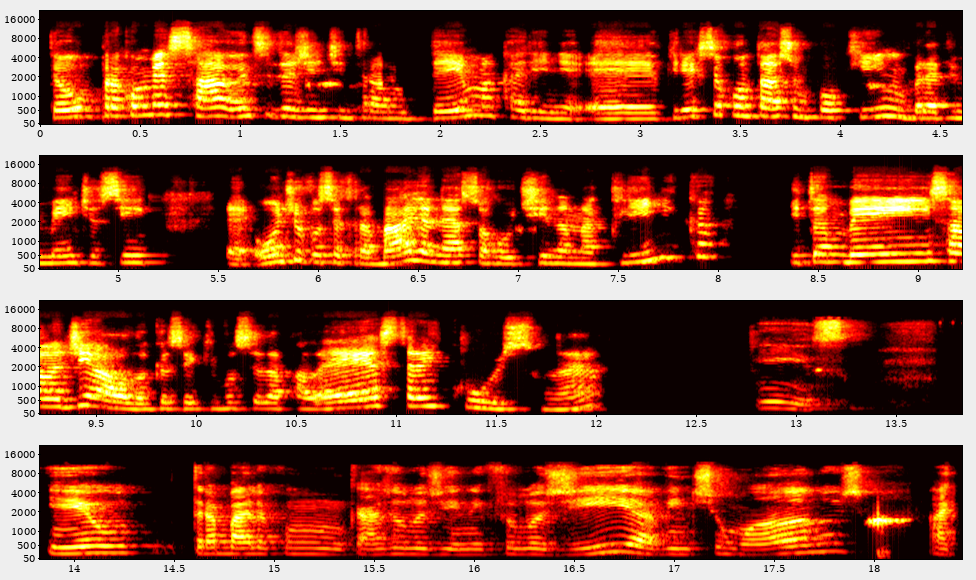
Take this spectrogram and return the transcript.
Então, para começar, antes da gente entrar no tema, Karine, é, eu queria que você contasse um pouquinho, brevemente, assim, é, onde você trabalha, né, a sua rotina na clínica e também em sala de aula, que eu sei que você dá palestra e curso, né? Isso. Eu trabalho com cardiologia e nefrologia há 21 anos, aqui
